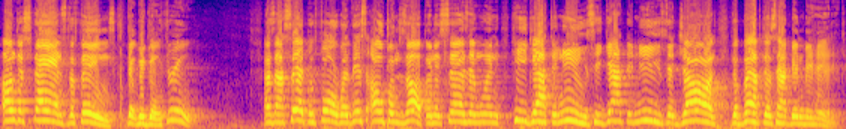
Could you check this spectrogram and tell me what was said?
understands the things that we go through. As I said before, when this opens up and it says, and when he got the news, he got the news that John the Baptist had been beheaded.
